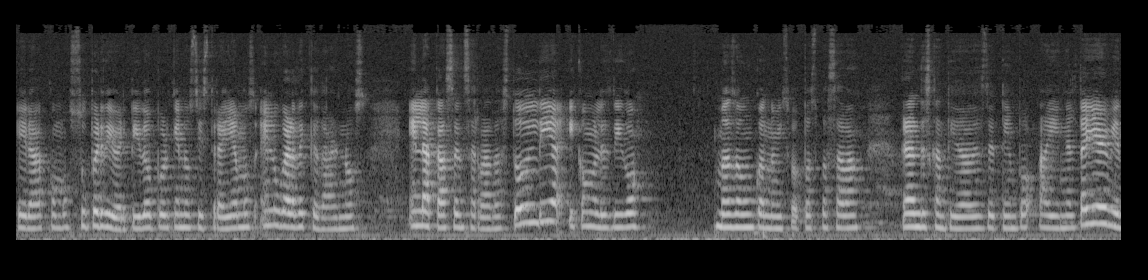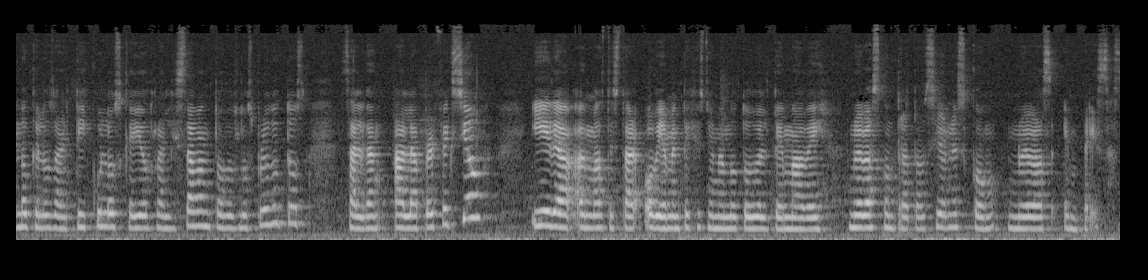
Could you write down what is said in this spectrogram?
Era como súper divertido porque nos distraíamos en lugar de quedarnos en la casa encerradas todo el día. Y como les digo, más aún cuando mis papás pasaban grandes cantidades de tiempo ahí en el taller viendo que los artículos que ellos realizaban, todos los productos, salgan a la perfección y además de estar obviamente gestionando todo el tema de nuevas contrataciones con nuevas empresas.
